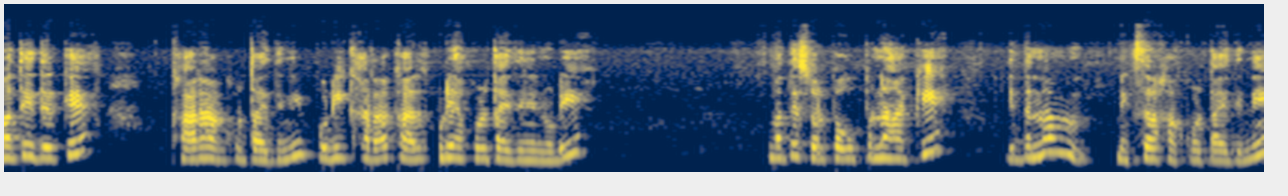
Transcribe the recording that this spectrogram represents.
ಮತ್ತು ಇದಕ್ಕೆ ಖಾರ ಹಾಕ್ಕೊಳ್ತಾ ಇದ್ದೀನಿ. ಪುಡಿ ಖಾರ, ಖಾರದ ಪುಡಿ ಹಾಕ್ಕೊಳ್ತಾ ಇದ್ದೀನಿ ನೋಡಿ. ಮತ್ತು ಸ್ವಲ್ಪ ಉಪ್ಪನ್ನ ಹಾಕಿ ಇದನ್ನು ಮಿಕ್ಸರ್ಗೆ ಹಾಕ್ಕೊಳ್ತಾ ಇದ್ದೀನಿ.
